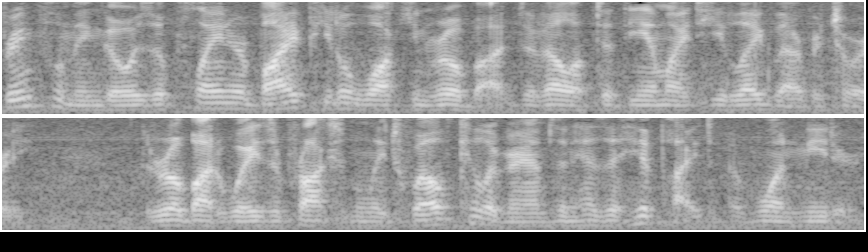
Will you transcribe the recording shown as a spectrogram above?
Spring Flamingo is a planar bipedal walking robot developed at the MIT Leg Laboratory. The robot weighs approximately 12 kilograms and has a hip height of 1 meter.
